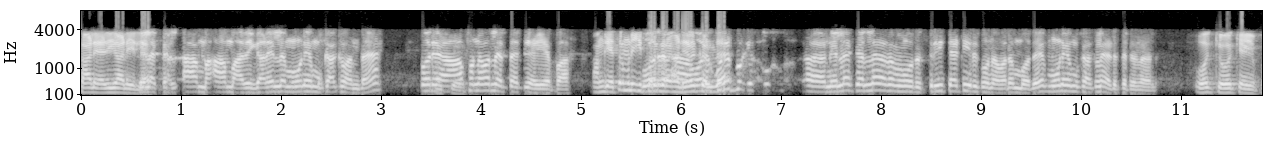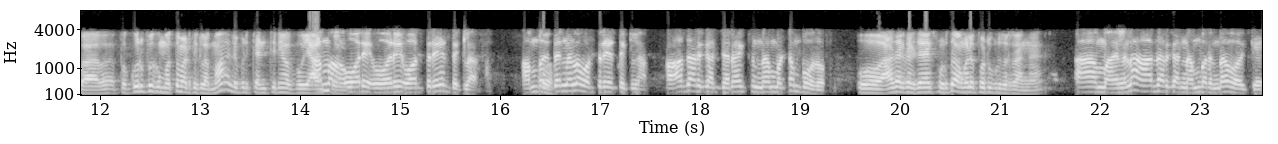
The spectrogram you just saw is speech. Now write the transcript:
காலை அதிகாலையில்? நிலக்கல் ஆமாம் ஆமாம் அதிகாலையில் மூணே முக்காக்கு வந்தேன். ஒரு ஹாஃப் அன் ஹவரில் எடுத்தாச்சு ஐயப்பா. அங்கே எத்தனை மணிக்கு திறக்கிறாங்க ஒரு குரூப்புக்கு நிலக்கல்ல ஒரு த்ரீ தேர்ட்டி இருக்கும் நான் வரும்போது. மூணே முக்காக்கெல்லாம் எடுத்துட்டேன் நான். Okay okay Ayyappa. இப்போ குரூப்புக்கு மொத்தமாக எடுத்துக்கலாமா? இல்லை இப்படி தனித்தனியாக போய் ஆமா ஒரே ஒரே ஒருத்தரே எடுத்துக்கலாம். ஐம்பது பேர்னாலும் ஒருத்தரே எடுத்துக்கலாம். ஆதார் கார்டு ஜெராக்ஸ் இருந்தால் மட்டும் போதும். ஓ ஆதார் கார்டு ஜெராக்ஸ் கொடுத்து அவங்களே போட்டு கொடுத்துட்றாங்க. ஆமா இல்லைன்னா ஆதார் கார்டு நம்பர் இருந்தால் ஓகே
